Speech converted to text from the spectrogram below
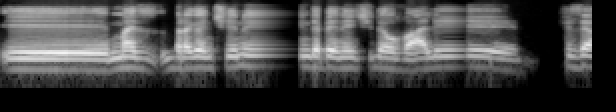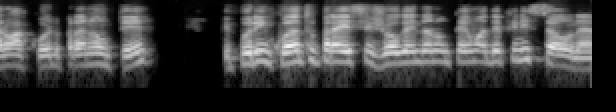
E, mas Bragantino e Independente Del Valle fizeram um acordo para não ter e por enquanto, para esse jogo ainda não tem uma definição, né?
